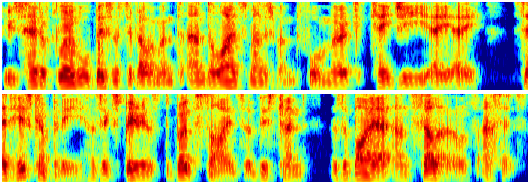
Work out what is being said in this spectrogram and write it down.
who's head of global business development and alliance management for Merck KGaA, said his company has experienced both sides of this trend as a buyer and seller of assets.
